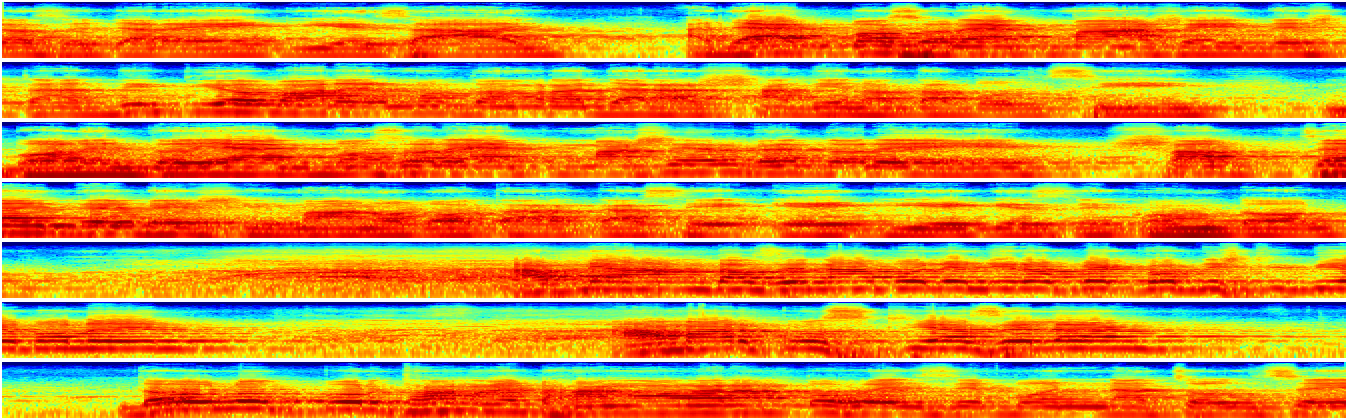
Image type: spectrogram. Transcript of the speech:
কাছে যারা এগিয়ে যায়, আজ এক বছর, এক মাস এই দেশটা দ্বিতীয়বারের মতো আমরা যারা স্বাধীনতা বলছি, বলেন তো এক বছর, এক মাসের ভেতরে সবচাইতে বেশি মানবতার কাছে এগিয়ে গেছে কোন দল? আপনি আন্দাজে না বলে নিরপেক্ষ দৃষ্টি দিয়ে বলেন। আমার কুষ্টিয়া জেলা দৌলতপুর থানায় ভাঙন আরম্ভ হয়েছে, বন্যা চলছে।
